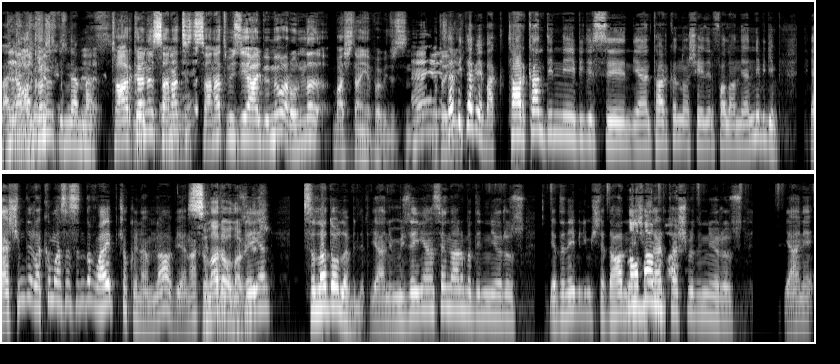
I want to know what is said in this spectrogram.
Tarkan'ın dinlenmez. Tarkan'ın Unutma sanat sanat müziği albümü var. Onu da baştan yapabilirsin. Evet. Tabii iyi. tabii bak Tarkan dinleyebilirsin. Yani Tarkan'ın o şeyleri falan yani ne bileyim. Ya şimdi rakı masasında vibe çok önemli abi. Yani Sıla da olabilir. Müzeyyen, Sıla da olabilir. Yani Müzeyyen Senar mı dinliyoruz? Ya da ne bileyim işte daha Neşet. Ertaş mı dinliyoruz? Yani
